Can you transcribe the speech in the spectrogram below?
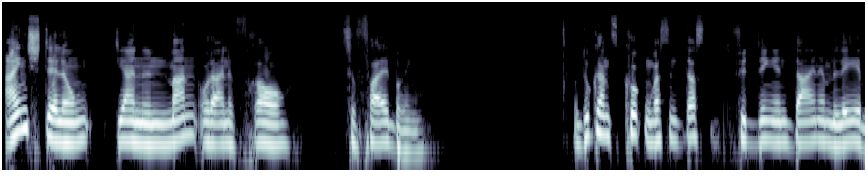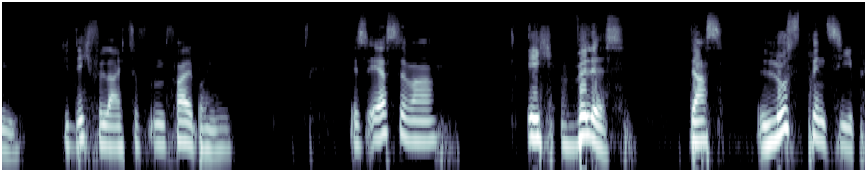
Einstellungen, die einen Mann oder eine Frau zu Fall bringen. Und du kannst gucken, was sind das für Dinge in deinem Leben, die dich vielleicht zum Fall bringen. Das erste war, ich will es. Das Lustprinzip.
